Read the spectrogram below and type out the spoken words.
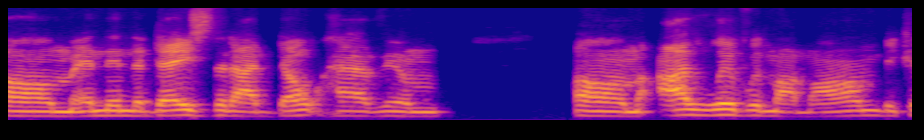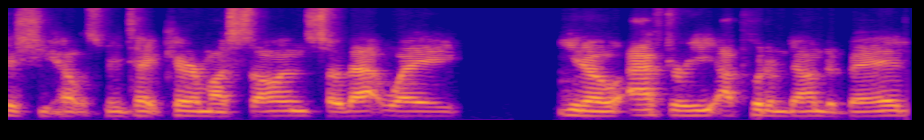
Um, and then the days that I don't have him, um, I live with my mom because she helps me take care of my son. So that way, you know, after he, I put him down to bed,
